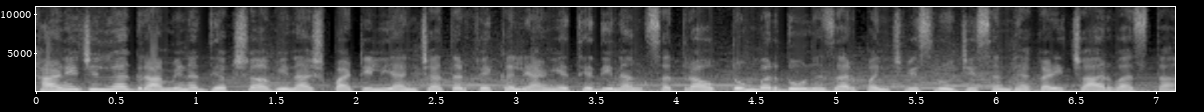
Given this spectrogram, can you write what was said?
ठाणे जिल्हा ग्रामीण अध्यक्ष अविनाश पाटील यांच्यातर्फे कल्याण येथे दिनांक सतरा ऑक्टोबर दोन हजार पंचवीस रोजी संध्याकाळी चार वाजता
